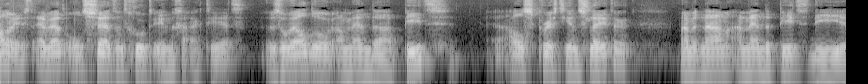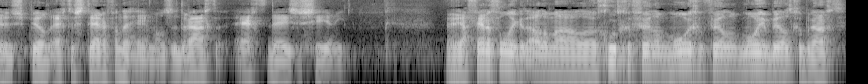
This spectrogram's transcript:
Allereerst, er werd ontzettend goed in geacteerd. Zowel door Amanda Peet als Christian Slater. Maar met name Amanda Peet, die uh, speelt echt de sterren van de hemel. Ze draagt echt deze serie. Uh, ja, verder vond ik het allemaal uh, goed gefilmd, mooi gefilmd, mooi in beeld gebracht.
